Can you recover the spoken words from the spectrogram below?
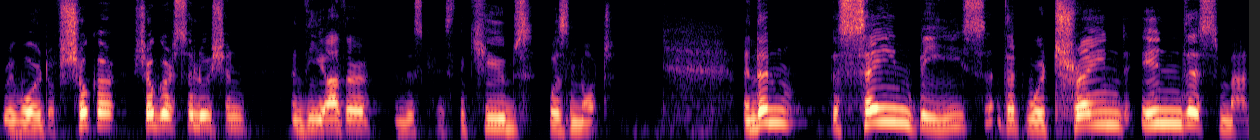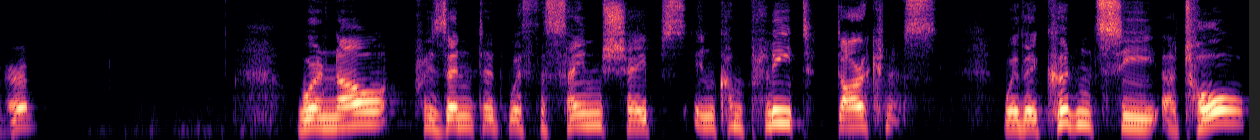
reward of sugar, sugar solution, and the other, in this case the cubes, was not. And then the same bees that were trained in this manner were now presented with the same shapes in complete darkness, where they couldn't see at all,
